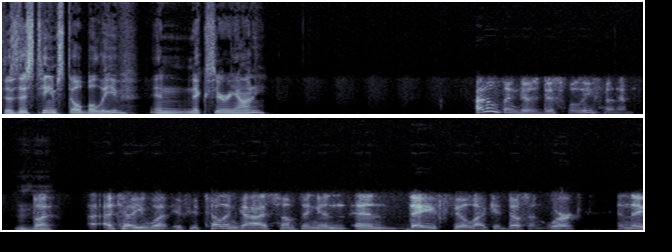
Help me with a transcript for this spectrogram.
Does this team still believe in Nick Sirianni? I don't think there's disbelief in him, Mhm. but I, tell you what, if you're telling guys something and and they feel like it doesn't work, and they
